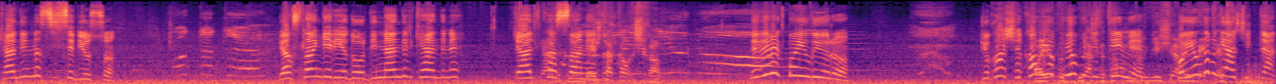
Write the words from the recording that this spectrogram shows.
Kendini nasıl hissediyorsun? Yaslan geriye doğru dinlendir kendini. Geldik hastaneye. 5 dur. dakikalık ışık al. Ne demek bayılıyorum? Gökhan şaka mı yapıyor Bir bu dakika, ciddi tamam, mi? Bayıldı mı bekle. gerçekten?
